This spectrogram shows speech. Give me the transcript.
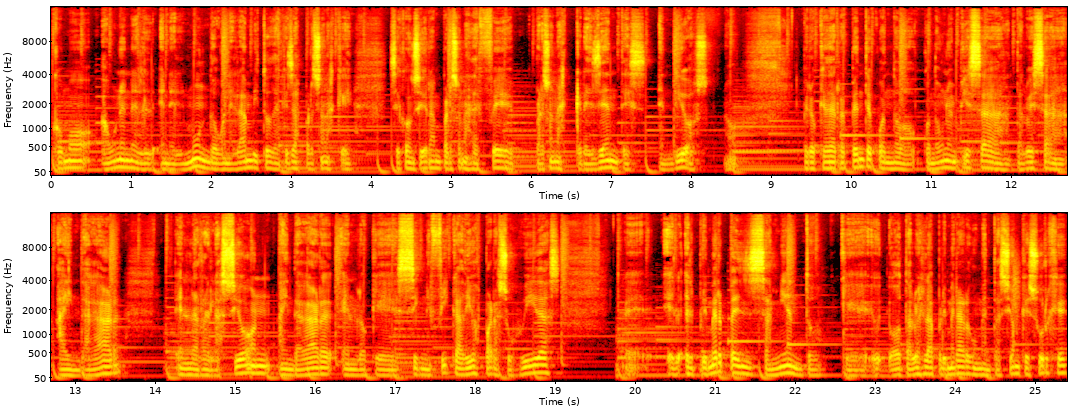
como aún en el, en el mundo o en el ámbito de aquellas personas que se consideran personas de fe, personas creyentes en Dios, ¿no? pero que de repente cuando, cuando uno empieza tal vez a indagar, en la relación, a indagar en lo que significa Dios para sus vidas, eh, el, primer pensamiento que, o tal vez la primera argumentación que surge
